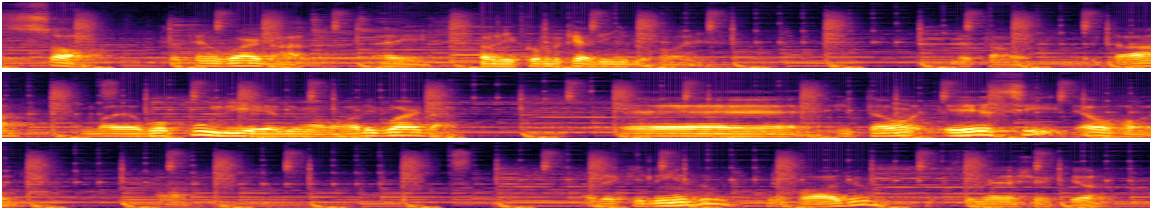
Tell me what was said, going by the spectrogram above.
Só que eu tenho guardada. É isso. Olha como que é lindo o ródio. Metal, tá? Mas eu vou polir ele uma hora e guardar. É, então esse é o ródio. Olha que lindo o ródio. Você mexe aqui, ó.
